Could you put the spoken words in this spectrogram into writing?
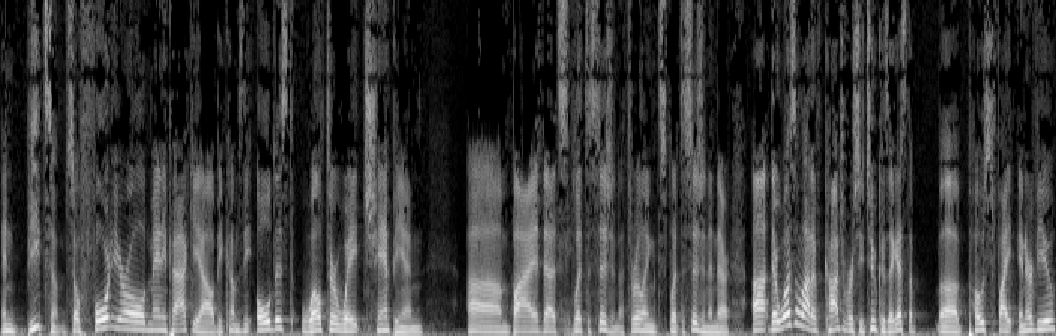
and beats him. So 40 year old Manny Pacquiao becomes the oldest welterweight champion um, by that split decision, a thrilling split decision in there. Uh, there was a lot of controversy too, because I guess the uh, post fight interview,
